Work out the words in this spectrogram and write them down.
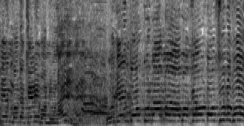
टेन भन्दा टेनै भन्नु होला है उर्गेनको कुरामा अब काउन्ट डाउन सुन्नुभयो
